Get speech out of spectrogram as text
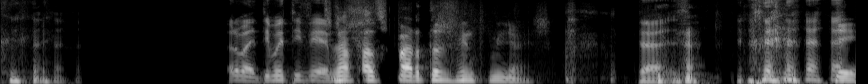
Ora bem, também tivemos. Já fazes parte dos 20 milhões. Já- Sim,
